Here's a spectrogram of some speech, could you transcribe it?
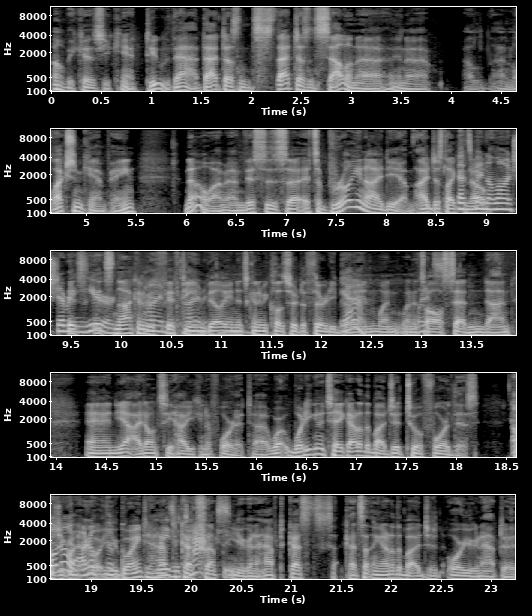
Oh, because you can't do that. That doesn't that doesn't sell in a in a, a an election campaign. No, I mean this is uh, it's a brilliant idea. I just like That's to know That's been launched every it's, year, It's not going to be fifteen billion. It's going to be closer to thirty billion Yeah. when when it's When all it's- said and done. And yeah, I don't see how you can afford it. Uh, what, what are you going to take out of the budget to afford this? Oh, you're no, I gonna, don't you're going to have to cut tax. something. You're going to have to cut cut something out of the budget, or you're going to have to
